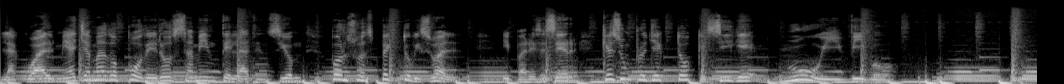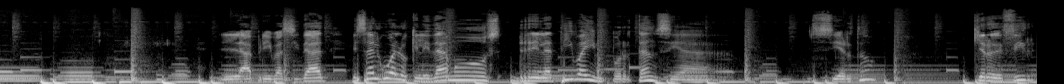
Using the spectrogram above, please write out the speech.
la cual me ha llamado poderosamente la atención por su aspecto visual y parece ser que es un proyecto que sigue muy vivo. La privacidad es algo a lo que le damos relativa importancia, ¿cierto? Quiero decir,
